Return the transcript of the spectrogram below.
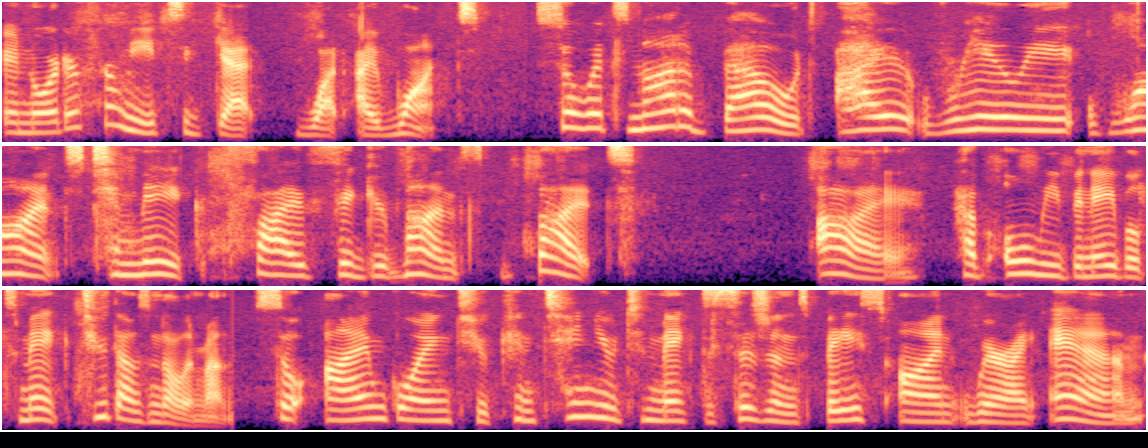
in order for me to get what I want. So it's not about, I really want to make five figure months, but I have only been able to make $2,000 months. So I'm going to continue to make decisions based on where I am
